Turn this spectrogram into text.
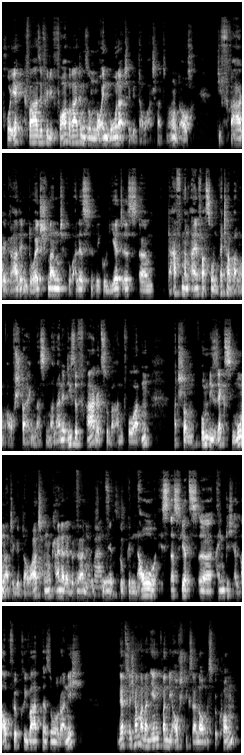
Projekt quasi für die Vorbereitung so neun Monate gedauert hat. Ne? Und auch die Frage, gerade in Deutschland, wo alles reguliert ist, ähm, darf man einfach so einen Wetterballon aufsteigen lassen? Alleine diese Frage zu beantworten, hat schon um die sechs Monate gedauert. Keiner der Behörden ja, wusste jetzt so genau, ist das jetzt äh, eigentlich erlaubt für Privatpersonen oder nicht. Letztlich haben wir dann irgendwann die Aufstiegserlaubnis bekommen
